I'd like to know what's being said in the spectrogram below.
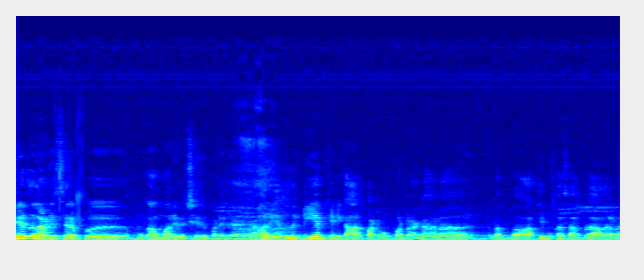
தேர்தல் ஆணைய சிறப்பு முகாம் மாதிரி வச்சு இது பண்ணிடுறாங்க அது எது டிஎம்கே இன்னைக்கு ஆர்ப்பாட்டமும் பண்ணுறாங்க ஆனால் நம்ம அதிமுக சார்பில் அதான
